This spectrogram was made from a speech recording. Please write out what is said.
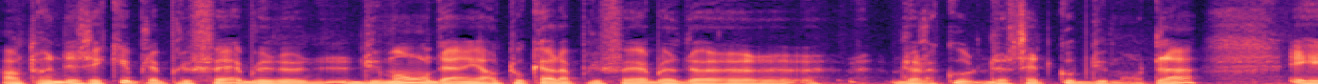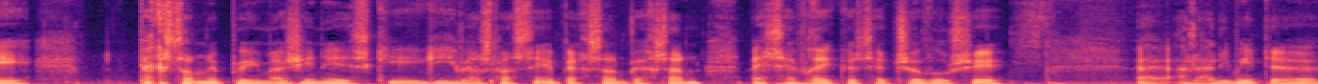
entre une des équipes les plus faibles du monde, hein, et en tout cas la plus faible de, de, la coupe, de cette Coupe du Monde-là. Et personne ne peut imaginer ce qui, va se passer, personne, personne. Mais c'est vrai que cette chevauchée, euh, à la limite, euh,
